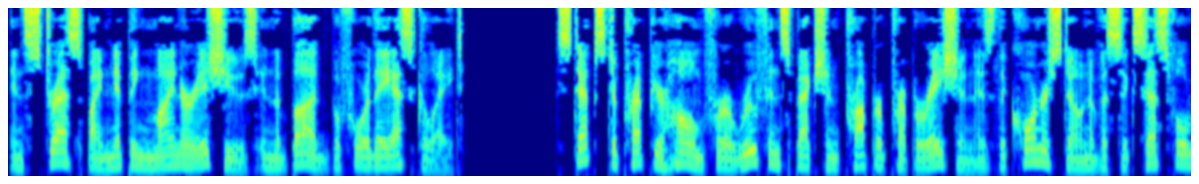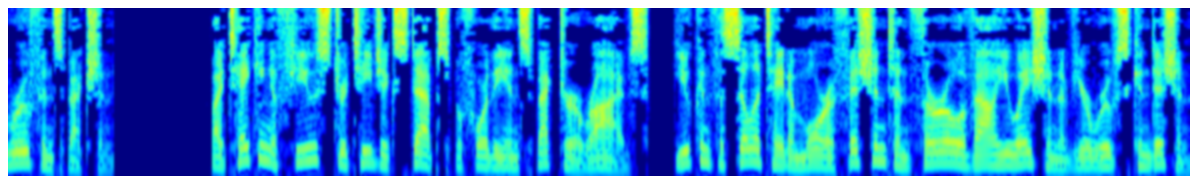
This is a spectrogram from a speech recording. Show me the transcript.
and stress by nipping minor issues in the bud before they escalate. Steps to prep your home for a roof inspection Proper preparation is the cornerstone of a successful roof inspection. By taking a few strategic steps before the inspector arrives, you can facilitate a more efficient and thorough evaluation of your roof's condition.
